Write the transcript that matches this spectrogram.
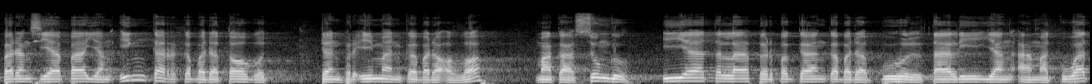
barang siapa yang ingkar kepada togut dan beriman kepada Allah maka sungguh ia telah berpegang kepada buhul tali yang amat kuat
